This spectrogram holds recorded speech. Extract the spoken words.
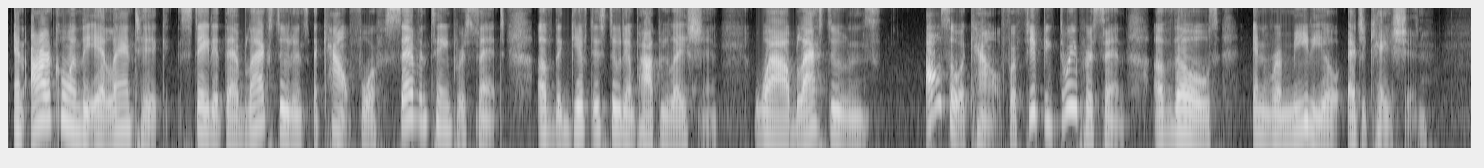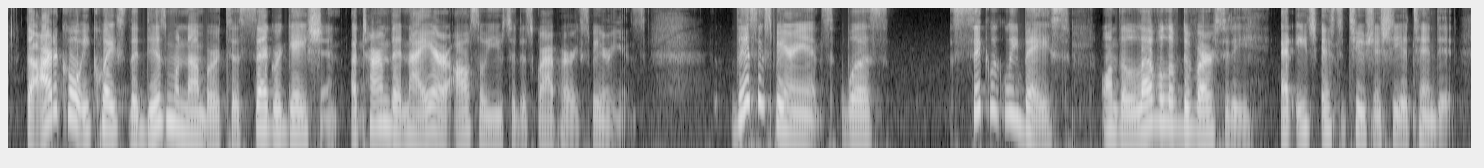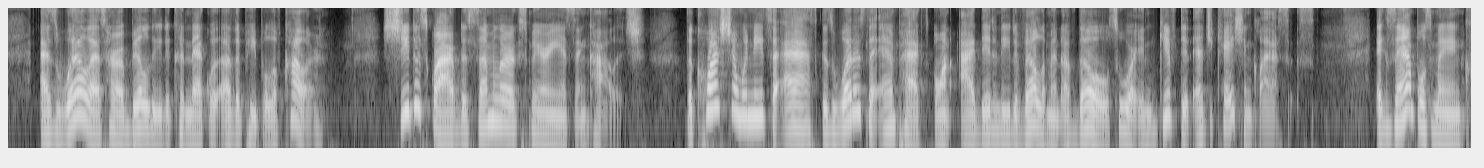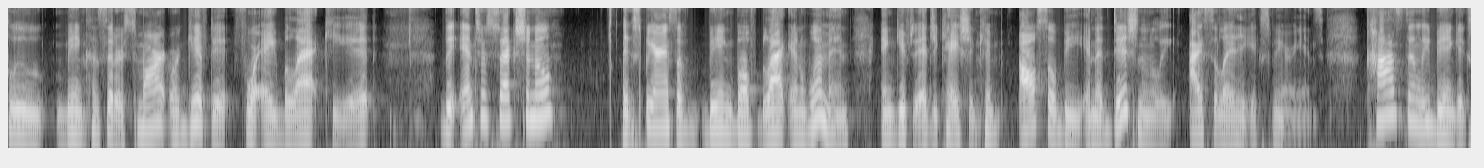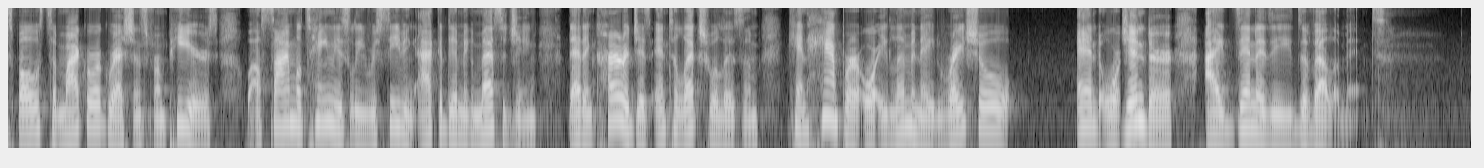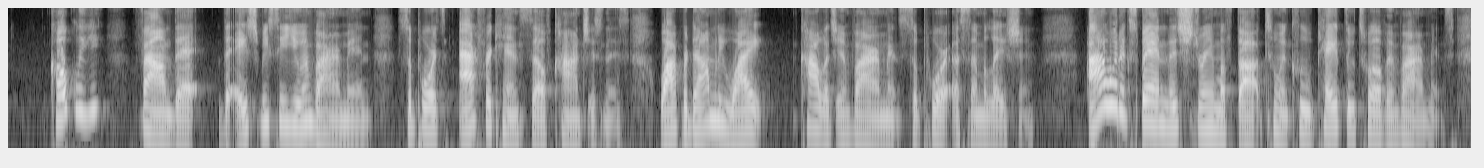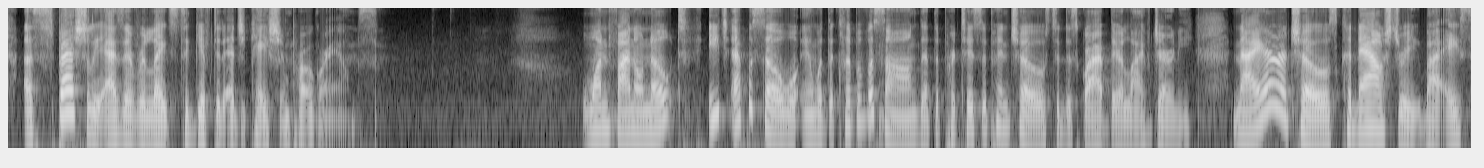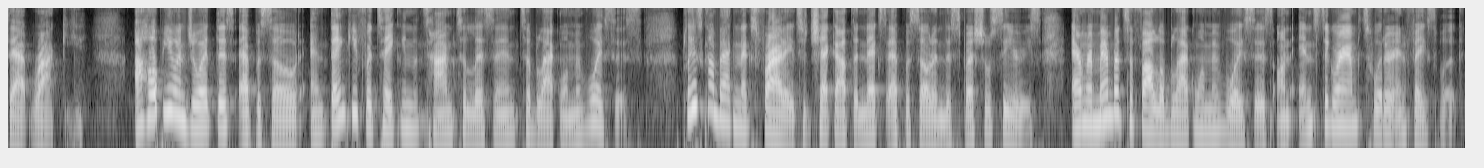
An article in The Atlantic stated that black students account for 17% of the gifted student population, while black students also account for 53% of those in remedial education. The article equates the dismal number to segregation, a term that Nyera also used to describe her experience. This experience was cyclically based on the level of diversity at each institution she attended, as well as her ability to connect with other people of color. She described a similar experience in college. The question we need to ask is what is the impact on identity development of those who are in gifted education classes? Examples may include being considered smart or gifted for a black kid, the intersectional experience of being both black and women in gifted education can also be an additionally isolating experience. Constantly being exposed to microaggressions from peers while simultaneously receiving academic messaging that encourages intellectualism can hamper or eliminate racial and or gender identity development. Cokley found that the HBCU environment supports African self consciousness, while predominantly white college environments support assimilation. I would expand this stream of thought to include K through 12 environments, especially as it relates to gifted education programs. One final note each episode will end with a clip of a song that the participant chose to describe their life journey. Nyera chose Canal Street by ASAP Rocky. I hope you enjoyed this episode and thank you for taking the time to listen to Black Woman Voices. Please come back next Friday to check out the next episode in this special series. And remember to follow Black Woman Voices on Instagram, Twitter, and Facebook.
